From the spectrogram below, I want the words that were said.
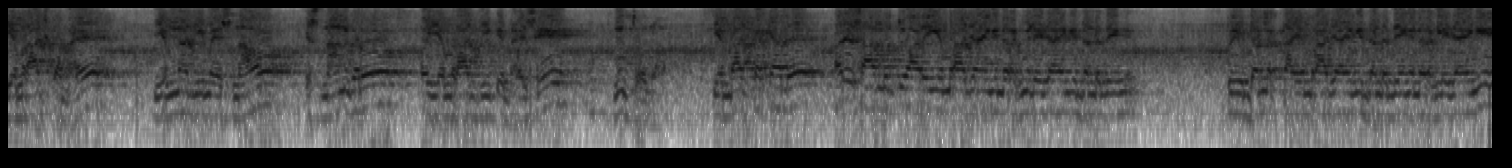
यमराज का भय, यमुना जी में स्नाओ, स्नान करो और यमराज जी के भय से मुक्त हो जाओ। यमराज का क्या भय? अरे साहब मृत्यु आ रही यमराज आएँगे, नरक में ले जाएँगे, दंड देंगे। तो ये डर लगता है, यमराज आएँगे, दंड देंगे, नरक ले जाएँगे,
